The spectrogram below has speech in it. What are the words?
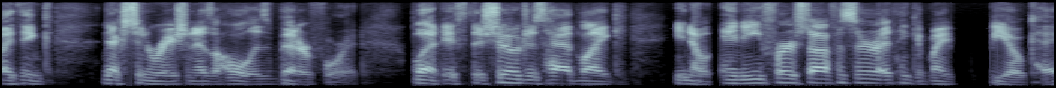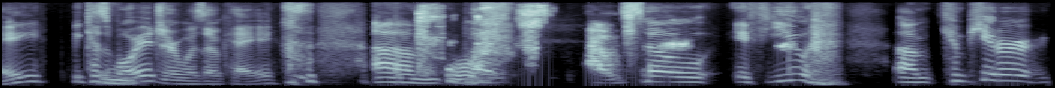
I think Next Generation as a whole is better for it. But if the show just had like you know any first officer, I think it might be okay because Mm. Voyager was okay. um, but- Ouch. so if you um, computer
